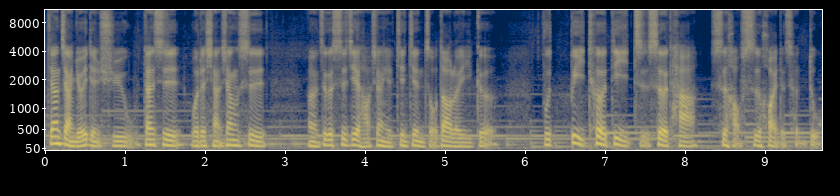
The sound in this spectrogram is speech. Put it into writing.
这样讲有一点虚无，但是我的想象是，嗯，这个世界好像也渐渐走到了一个不必特地指涉它是好是坏的程度。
